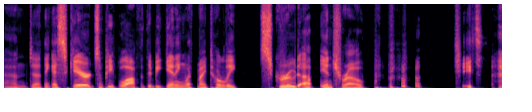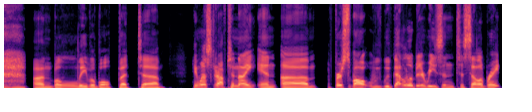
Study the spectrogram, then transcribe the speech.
And uh, I think I scared some people off at the beginning with my totally screwed up intro. Jeez, unbelievable. But uh, hey, I want to start off tonight. And um, first of all, we've got a little bit of reason to celebrate.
